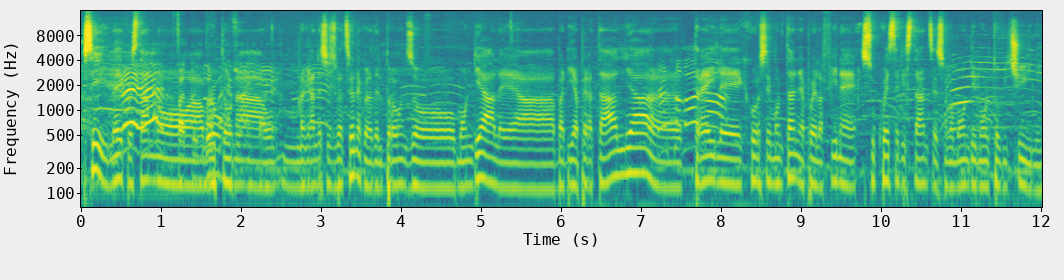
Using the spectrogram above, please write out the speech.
Sì, lei quest'anno ha, avuto una, una, grande soddisfazione, quella del bronzo mondiale a Badia per Taglia, eh, trail e corsa in montagna, poi alla fine su queste distanze sono mondi molto vicini.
